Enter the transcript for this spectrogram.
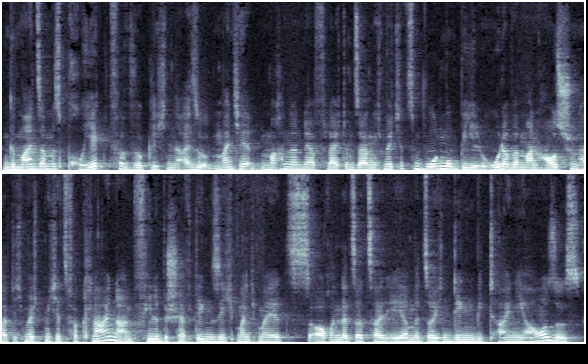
ein gemeinsames Projekt verwirklichen. Also manche machen dann ja vielleicht und sagen, ich möchte jetzt ein Wohnmobil oder wenn man ein Haus schon hat, ich möchte mich jetzt verkleinern. Viele beschäftigen sich manchmal jetzt auch in letzter Zeit eher mit solchen Dingen wie Tiny Houses.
